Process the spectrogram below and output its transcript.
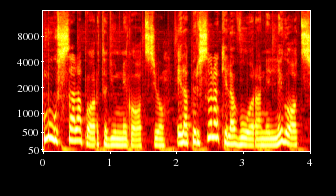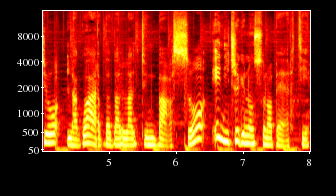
bussa alla porta di un negozio e la persona che lavora nel negozio la guarda dall'alto in basso e dice che non sono aperti,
